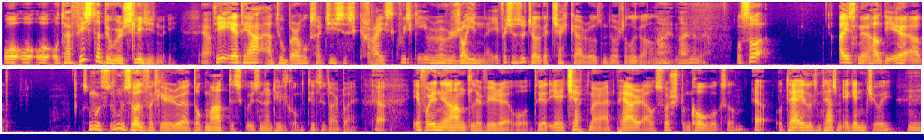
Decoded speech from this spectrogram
och och och och ta första du vill sligen vi, Ja. Det är det här att du bara huxar Jesus Christ, hur ska jag över röjna? Jag får inte så tjocka checka här ut som du har så lugga. Nej, nej, nej. Och så, eisne halte jeg at som som sølfolk er dogmatisk i sin tillgång til sitt arbeid. Ja jeg får inn i en handel her for det, og tog jeg, jeg kjøpt meg et par av svørst om kov også. Ja. Og det er liksom det som jeg gjenker i. Mm.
